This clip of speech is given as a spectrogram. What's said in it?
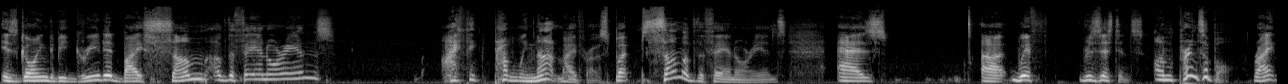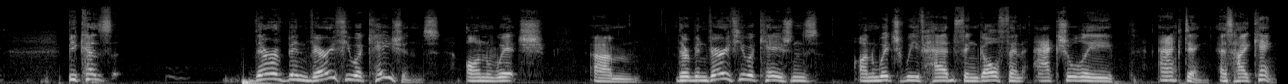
is going to be greeted by some of the Feanorians. I think probably not Maedhros, but some of the Feanorians as uh, with resistance on principle, right? because there have been very few occasions on which um, there have been very few occasions on which we've had Fingolfin actually acting as High King,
